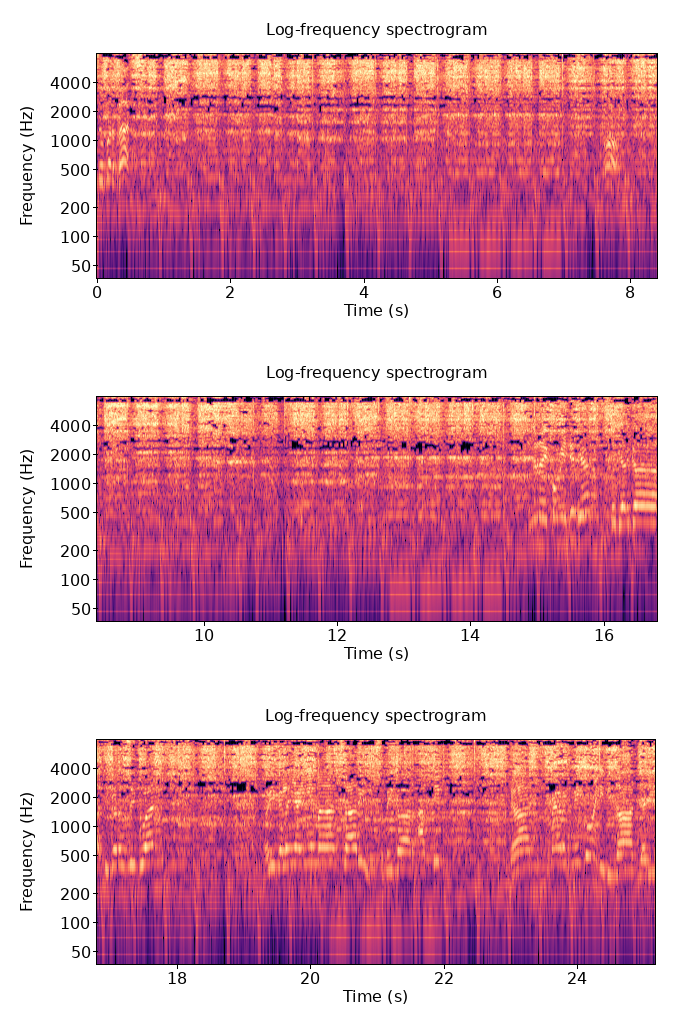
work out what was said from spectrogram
Super bass. Wow. Ini recommended ya untuk harga 300 ribuan. Bagi kalian yang ingin mencari speaker aktif dan merek Nico ini bisa jadi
